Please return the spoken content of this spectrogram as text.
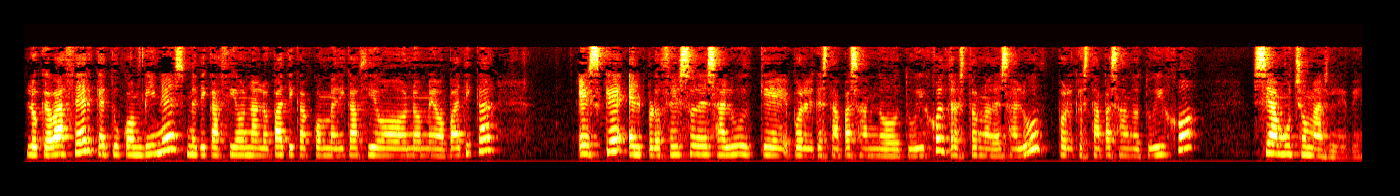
lo que va a hacer que tú combines medicación alopática con medicación homeopática es que el proceso de salud que, por el que está pasando tu hijo, el trastorno de salud por el que está pasando tu hijo, sea mucho más leve,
